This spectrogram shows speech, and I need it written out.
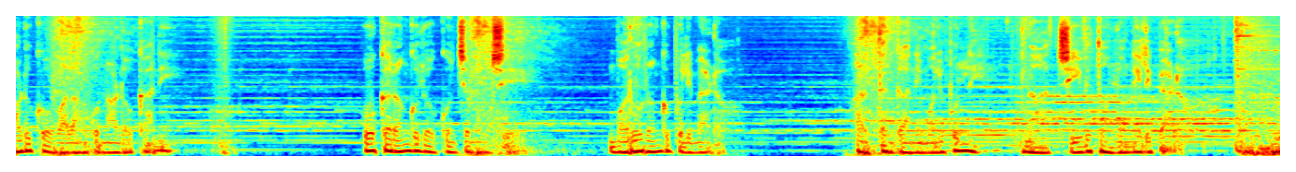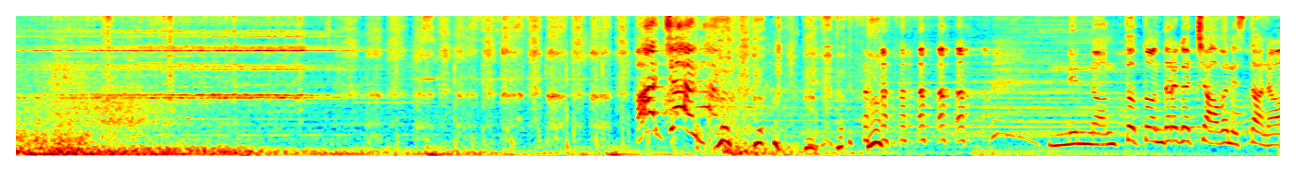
ఆడుకోవాలనుకున్నాడో కానీ ఒక రంగులో కొంచెముంచి మరో రంగు పులిమాడో. అర్థం కాని మలుపుల్ని నా జీవితం అర్జున్! నిన్నంత తొందరగా చావనిస్తానా?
